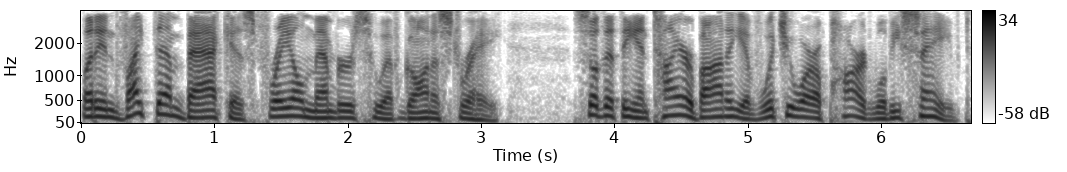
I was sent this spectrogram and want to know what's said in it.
but invite them back as frail members who have gone astray, so that the entire body of which you are a part will be saved.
